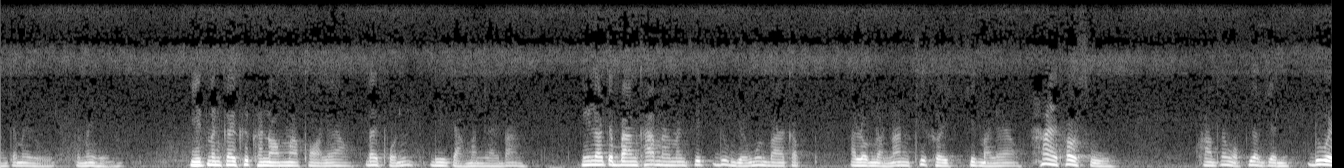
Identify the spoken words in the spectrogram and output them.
มันจะไม่รู้จะไม่เห็นจิตมันเคยคึกขนองมาพอแล้ว ได้ผลดีจากมันอะไรบ้าง นี่เราจะบังคับมันมันคิดยุ่งเหยิงวุ่นวายกับอารมณ์เหล่านั้นที่เคยคิดมาแล้ว ให้เข้าสู่ ความสงบเยือกเย็นด้วย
